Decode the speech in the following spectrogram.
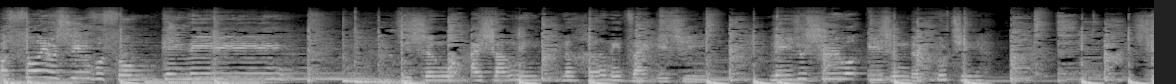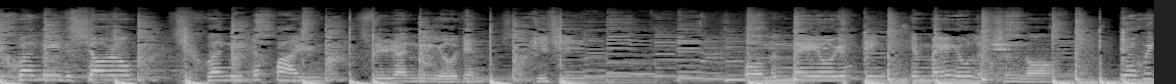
把所有幸福送给你。生我爱上你，能和你在一起，你就是我一生的福气。喜欢你的笑容，喜欢你的话语，虽然你有点小脾气。我们没有约定，也没有了承诺，也会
